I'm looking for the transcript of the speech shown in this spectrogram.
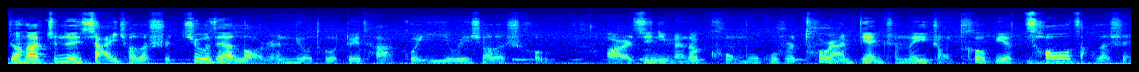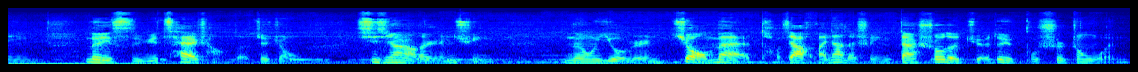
让他真正吓一跳的是，就在老人扭头对他诡异微笑的时候，耳机里面的恐怖故事突然变成了一种特别嘈杂的声音，类似于菜场的这种熙熙攘攘的人群。那种有人叫卖、讨价还价的声音，但说的绝对不是中文，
